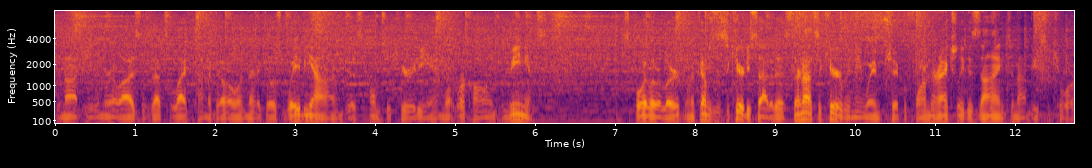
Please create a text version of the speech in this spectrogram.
to not even realize that that's a lifetime ago and that it goes way beyond just home security and what we're calling convenience. Spoiler alert, when it comes to the security side of this, they're not secure in any way, shape, or form. They're actually designed to not be secure,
